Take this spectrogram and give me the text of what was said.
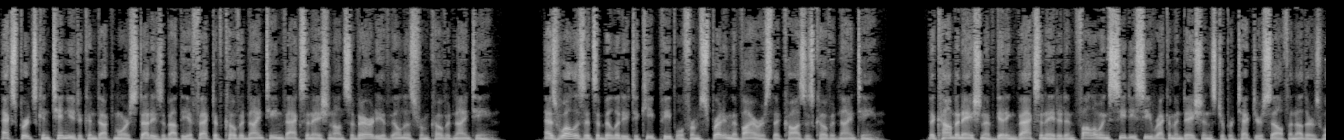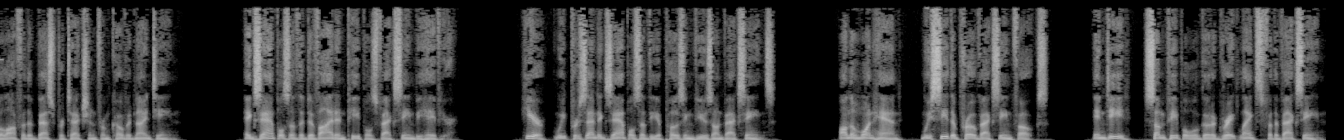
Experts continue to conduct more studies about the effect of COVID 19 vaccination on severity of illness from COVID 19, as well as its ability to keep people from spreading the virus that causes COVID 19. The combination of getting vaccinated and following CDC recommendations to protect yourself and others will offer the best protection from COVID 19. Examples of the divide in people's vaccine behavior. Here, we present examples of the opposing views on vaccines. On the one hand, we see the pro vaccine folks. Indeed, some people will go to great lengths for the vaccine.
